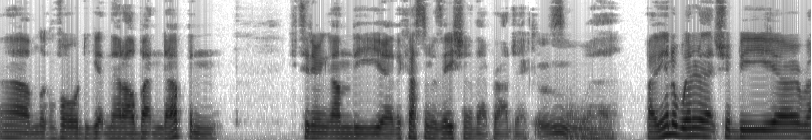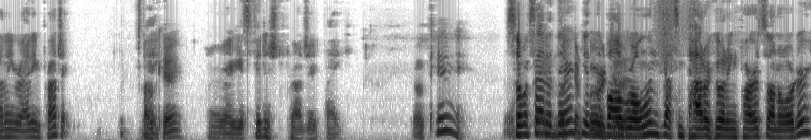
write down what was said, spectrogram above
Uh, I'm looking forward to getting that all buttoned up and continuing on the uh, the customization of that project. Ooh. So uh, by the end of winter, that should be uh, running riding project bike, Okay. or I guess finished project bike. Okay. So I'm excited there, getting the ball rolling. Got some powder coating parts on order,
